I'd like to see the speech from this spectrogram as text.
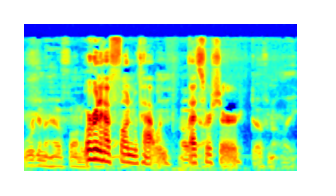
We're gonna have fun. With we're gonna that have one. fun with that one. Oh, That's yeah. for sure. Definitely.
